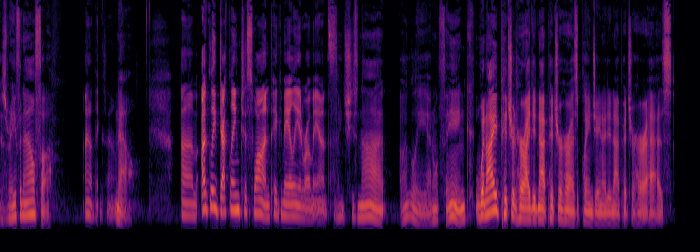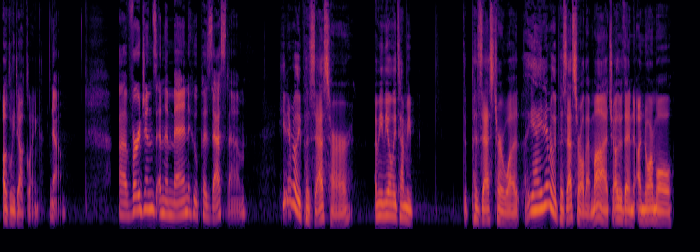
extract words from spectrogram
Is Raven alpha? I don't think so. No. Um, ugly duckling to swan, Pygmalion romance. I mean, she's not ugly, I don't think. When I pictured her, I did not picture her as a plain Jane. I did not picture her as ugly duckling. No. Uh, virgins and the men who possess them. He didn't really possess her. I mean, the only time he possessed her was, yeah, he didn't really possess her all that much, other than a normal,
